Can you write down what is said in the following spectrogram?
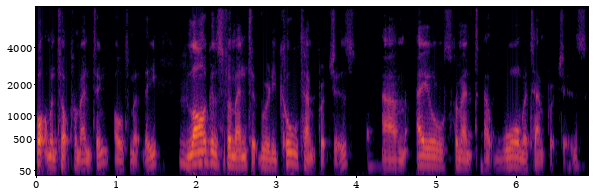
bottom and top fermenting ultimately. Mhm. Lagers ferment at really cool temperatures. Um, ales ferment at warmer temperatures.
